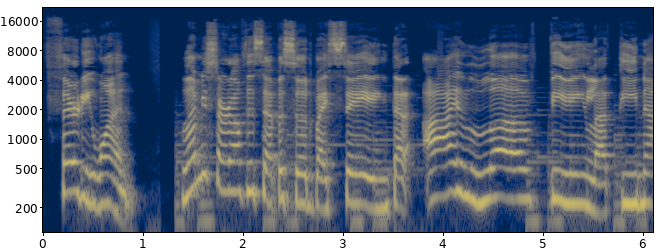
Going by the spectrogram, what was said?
31. Let me start off this episode by saying that I love being Latina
